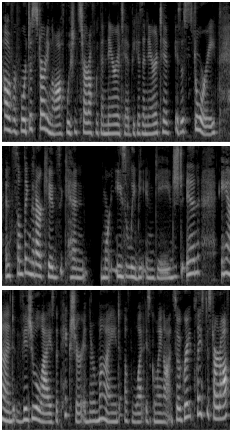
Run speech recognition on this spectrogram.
However, if we're just starting off, we should start off with a narrative because a narrative is a story and it's something that our kids can more easily be engaged in and visualize the picture in their mind of what is going on. So, a great place to start off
